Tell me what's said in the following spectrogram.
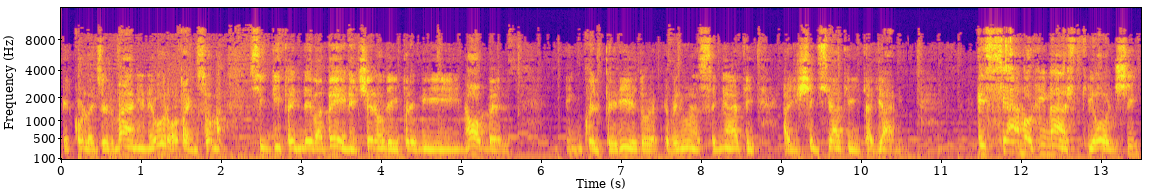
e con la Germania in Europa, insomma, si difendeva bene, c'erano dei premi Nobel in quel periodo che venivano assegnati agli scienziati italiani. E siamo rimasti oggi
